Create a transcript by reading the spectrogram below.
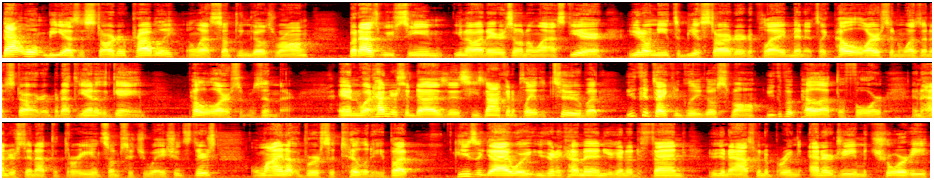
That won't be as a starter, probably, unless something goes wrong. But as we've seen, you know, at Arizona last year, you don't need to be a starter to play minutes. Like Pelle Larsson wasn't a starter, but at the end of the game, Pelle Larsson was in there. And what Henderson does is he's not going to play the two, but you could technically go small. You could put Pelle at the four and Henderson at the three in some situations. There's lineup versatility, but he's a guy where you're going to come in, you're going to defend, you're going to ask him to bring energy, maturity.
